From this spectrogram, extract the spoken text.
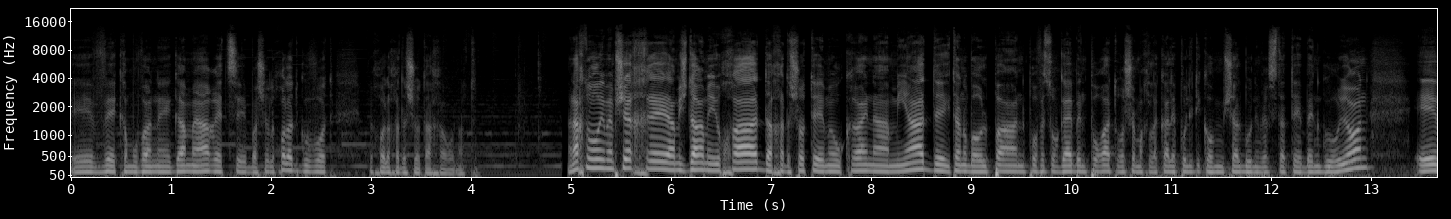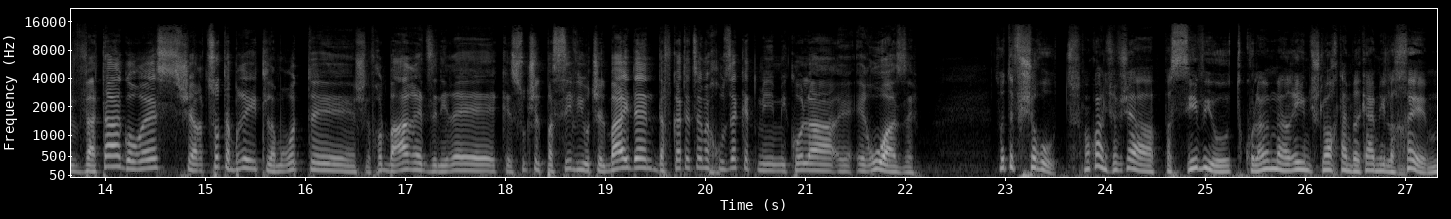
אה, וכמובן אה, גם מהארץ, באשר לכל התגובות וכל החדשות האחרונות. אנחנו עם המשך uh, המשדר המיוחד, החדשות uh, מאוקראינה מיד. Uh, איתנו באולפן פרופסור גיא בן פורת, ראש המחלקה לפוליטיקה וממשל באוניברסיטת בן גוריון. ואתה גורס שארצות הברית, למרות שלפחות בארץ זה נראה כסוג של פסיביות של ביידן, דווקא תצא מחוזקת מכל האירוע הזה. זאת אפשרות. קודם כל, אני חושב שהפסיביות, כולם ממהרים לשלוח את האמריקאים להילחם,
